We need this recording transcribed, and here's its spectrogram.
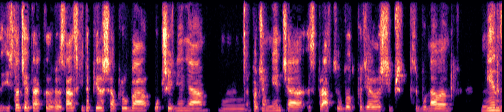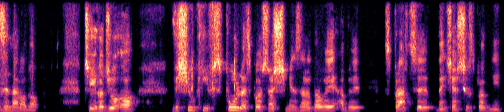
w istocie traktat wersalski to pierwsza próba uczynienia, mm, pociągnięcia sprawców do odpowiedzialności przed Trybunałem międzynarodowym. Czyli chodziło o wysiłki wspólne społeczności międzynarodowej, aby sprawcy najcięższych zbrodni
